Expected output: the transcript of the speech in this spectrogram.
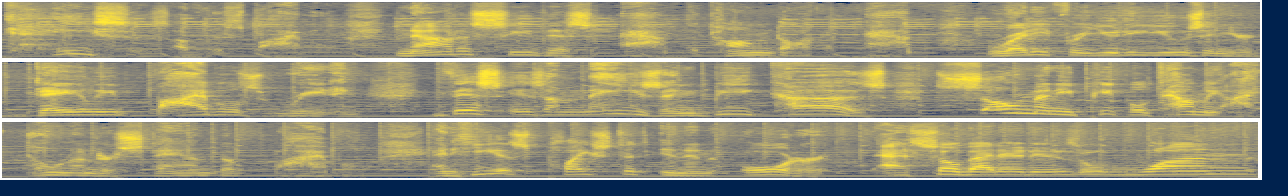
cases of this Bible. Now to see this app, the Tongdok app, ready for you to use in your daily Bible's reading. This is amazing because so many people tell me I don't understand the Bible. And He has placed it in an order as so that it is one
